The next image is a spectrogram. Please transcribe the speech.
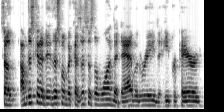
So I'm just going to do this one because this is the one that Dad would read that he prepared.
